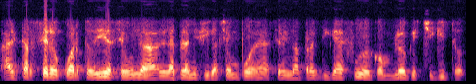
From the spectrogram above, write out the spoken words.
al tercer o cuarto día, según la, planificación, puedes hacer una práctica de fútbol con bloques chiquitos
